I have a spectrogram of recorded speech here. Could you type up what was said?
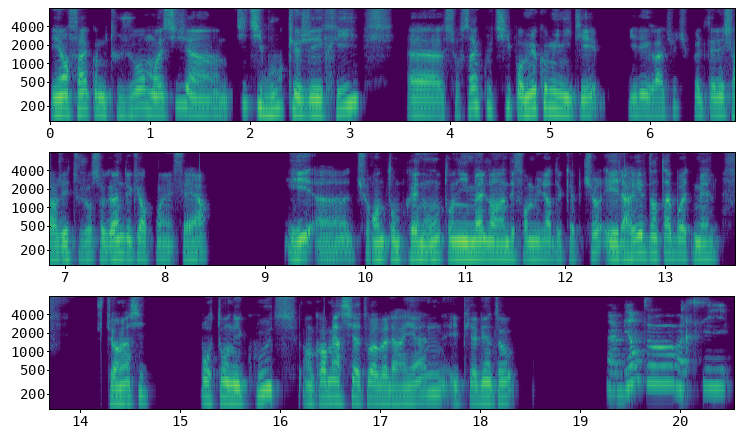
Et enfin, comme toujours, moi aussi, j'ai un petit e-book que j'ai écrit euh, sur cinq outils pour mieux communiquer. Il est gratuit, tu peux le télécharger toujours sur graindecoeur.fr. Et euh, tu rentres ton prénom, ton email dans l'un des formulaires de capture et il arrive dans ta boîte mail. Je te remercie pour ton écoute. Encore merci à toi, Valériane, et puis à bientôt. À bientôt, merci.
